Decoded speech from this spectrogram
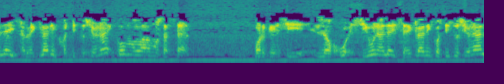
ley se declara inconstitucional, ¿cómo vamos a hacer? Porque si, los si una ley se declara inconstitucional,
